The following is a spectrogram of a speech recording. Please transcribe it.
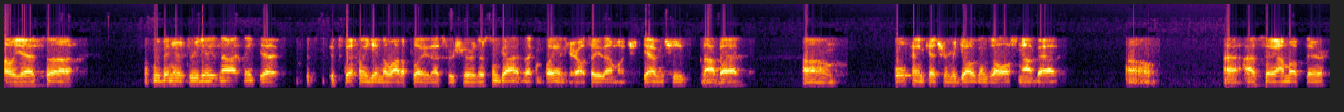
Oh yeah, it's uh, we've been here three days now. I think yeah, it's, it's definitely getting a lot of play. That's for sure. There's some guys that can play in here. I'll tell you that much. Gavin Sheets, not bad. Um, bullpen catcher Miguel Gonzalez, not bad. Um, I, I'd say I'm up there.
